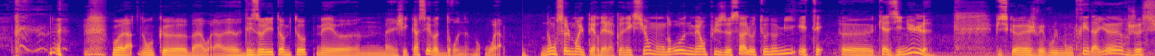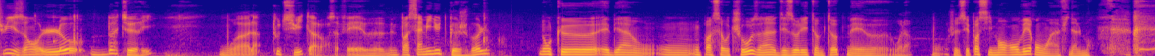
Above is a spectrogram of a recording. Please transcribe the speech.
voilà, donc euh, bah voilà, euh, désolé Tom Top, mais euh, bah, j'ai cassé votre drone. Bon voilà. Non seulement il perdait la connexion, mon drone, mais en plus de ça, l'autonomie était quasi nulle, puisque je vais vous le montrer d'ailleurs, je suis en low batterie. Voilà, tout de suite. Alors ça fait même pas 5 minutes que je vole. Donc eh bien on, passe à autre chose. Hein. Désolé Tom Top, mais voilà. Bon, je ne sais pas s'ils m'en renverront hein, finalement.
